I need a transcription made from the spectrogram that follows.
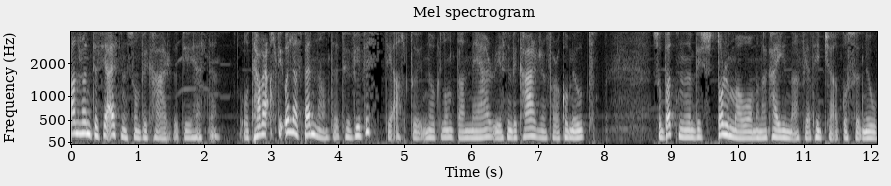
Han rønte seg eisen som vikar ute i heste. Og det var alltid øyla spennende, for vi visste alltid noe lunta nær i sin vikaren for å komme ut. Så bøttene vi storma om man har kajina for at hitja gosse nu.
